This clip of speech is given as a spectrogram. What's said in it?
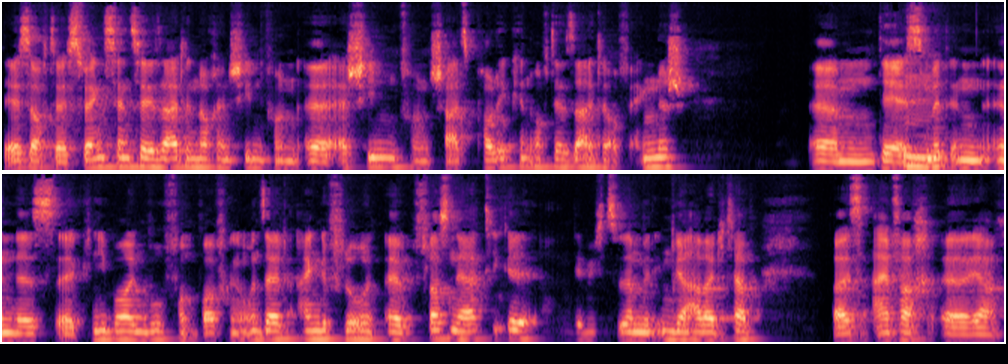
Der ist auf der Swank Sensei Seite noch entschieden von, äh, erschienen von Charles Poliquin auf der Seite auf Englisch. Ähm, der ist mhm. mit in, in das äh, Kniebeugenbuch von Wolfgang Unselt eingeflossen, äh, der Artikel, in dem ich zusammen mit ihm gearbeitet habe, weil es einfach, äh, ja,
